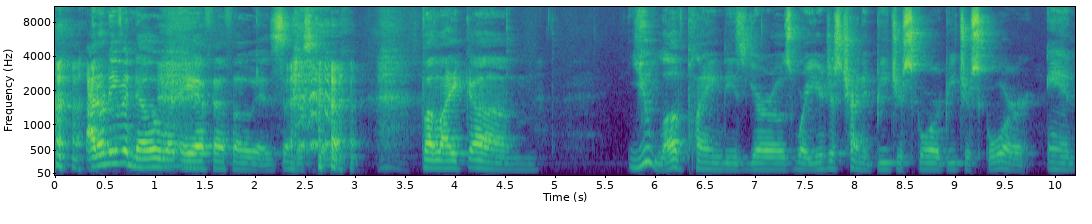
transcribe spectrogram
I don't even know what AFFO is. I'm just kidding. But like, um, you love playing these Euros where you're just trying to beat your score, beat your score, and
